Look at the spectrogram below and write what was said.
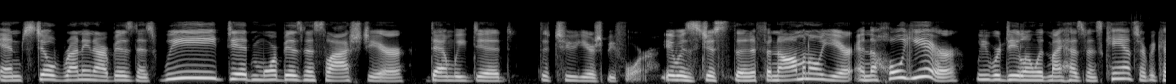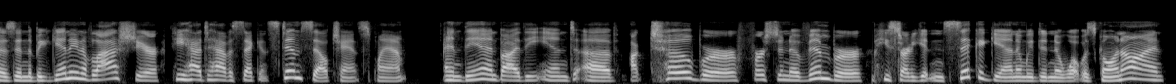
and still running our business, we did more business last year than we did the two years before. It was just the phenomenal year. And the whole year, we were dealing with my husband's cancer because in the beginning of last year, he had to have a second stem cell transplant. And then by the end of October, 1st of November, he started getting sick again and we didn't know what was going on.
